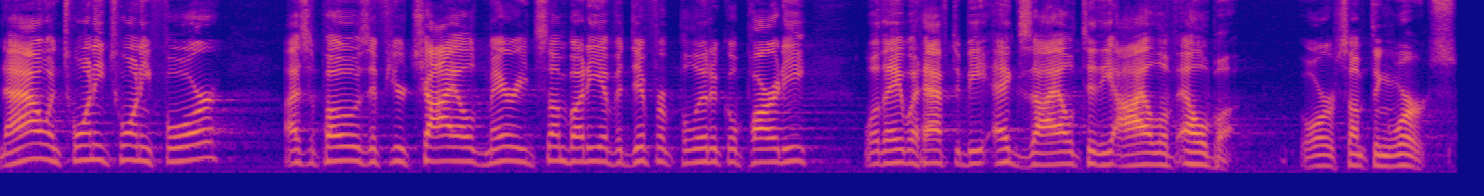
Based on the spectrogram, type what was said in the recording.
Now, in 2024, I suppose if your child married somebody of a different political party, well, they would have to be exiled to the Isle of Elba or something worse.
